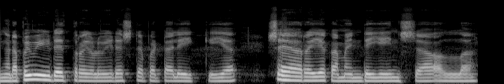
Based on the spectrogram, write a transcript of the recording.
ഇങ്ങോട്ട് അപ്പോൾ വീഡിയോ എത്രയുള്ളൂ വീഡിയോ ഇഷ്ടപ്പെട്ടാൽ ലൈക്ക് ചെയ്യുക ഷെയർ ചെയ്യുക കമന്റ് ചെയ്യുക ഇൻഷാ അള്ളാഹ്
